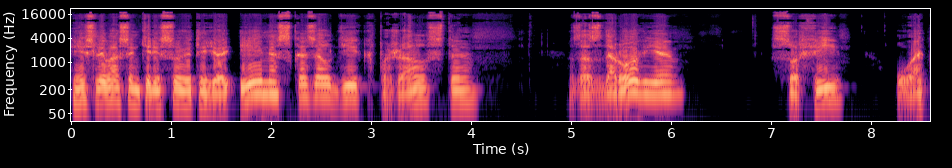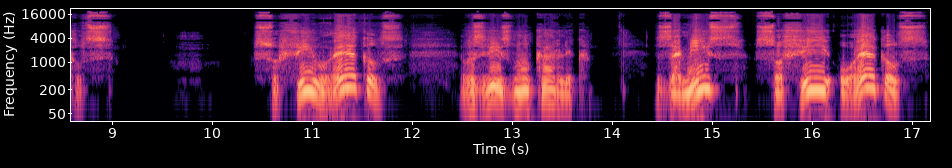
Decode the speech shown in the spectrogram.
«Если вас интересует ее имя, — сказал Дик, — пожалуйста, за здоровье Софи Уэклс». Софию Эклс! — взвизгнул карлик. — За мисс Софи Уэклс,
